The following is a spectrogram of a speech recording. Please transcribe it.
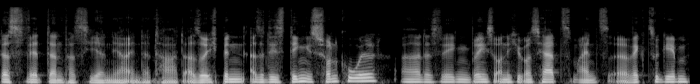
Das wird dann passieren, ja, in der Tat. Also ich bin, also dieses Ding ist schon cool, äh, deswegen bringe ich es auch nicht übers Herz, meins äh, wegzugeben.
